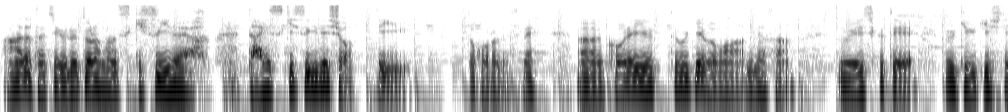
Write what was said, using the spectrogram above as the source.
あなたたちウルトラマン好きすぎだよ。大好きすぎでしょっていうところですね。うん、これ言っておけば、まあ、皆さん、嬉しくて、ウキウキして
